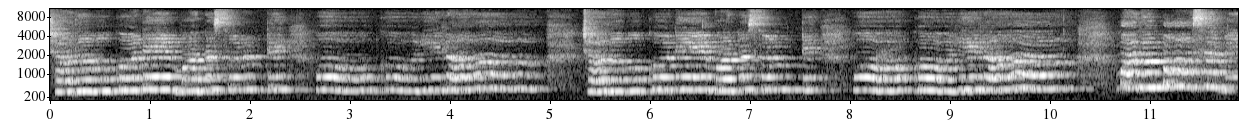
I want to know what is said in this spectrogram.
చదువుకునే మనసుంటే ఓ కోయిలా. చదువుకునే మనసుంటే ఓ కోయిలా. మరుమాసమే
